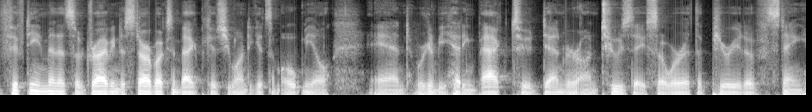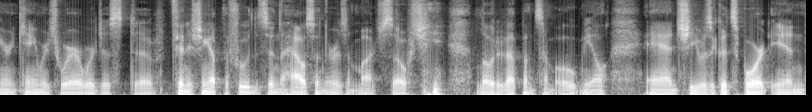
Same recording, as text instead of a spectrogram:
15 minutes of driving to Starbucks and back because she wanted to get some oatmeal. And we're going to be heading back to Denver on Tuesday. So we're at the period of staying here in Cambridge where we're just uh, finishing up the food that's in the house and there isn't much. So she loaded up on some oatmeal. And she was a good sport in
